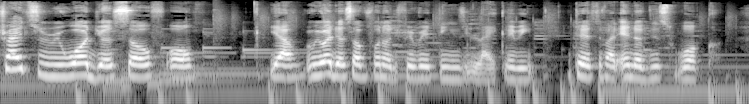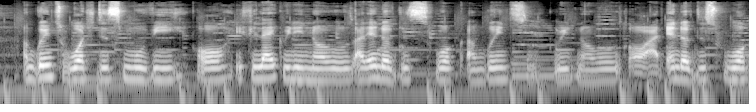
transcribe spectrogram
try to reward yourself or yeah, reward yourself for one of the favorite things you like. Maybe tell yourself at the end of this work, I'm going to watch this movie, or if you like reading novels, at the end of this work, I'm going to read novels, or at the end of this work,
